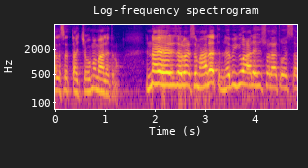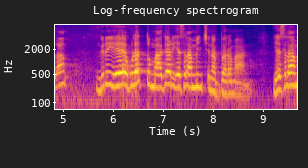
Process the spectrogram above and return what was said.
አልሰጣቸውም ማለት ነው። እና የዘልበዕስ ማለት ነቢዩ አለህ ሰላቱ ወሰላም እንግዲህ ይሄ ሁለቱም ሀገር የእስላም ምንጭ ነበረ ማለት ነው። የእስላም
